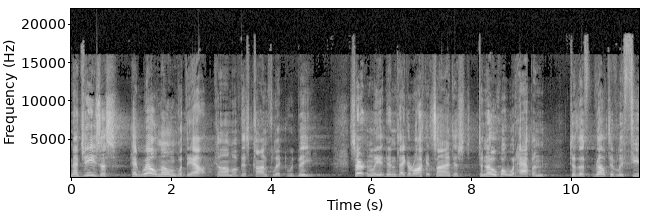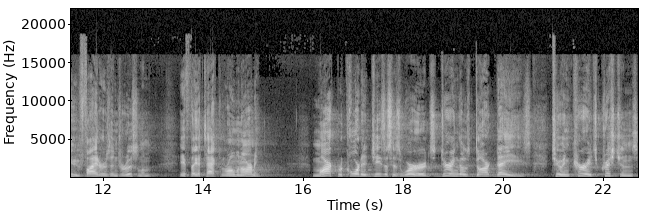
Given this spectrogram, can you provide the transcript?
Now, Jesus had well known what the outcome of this conflict would be. Certainly, it didn't take a rocket scientist to know what would happen to the relatively few fighters in Jerusalem if they attacked the Roman army. Mark recorded Jesus' words during those dark days to encourage Christians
